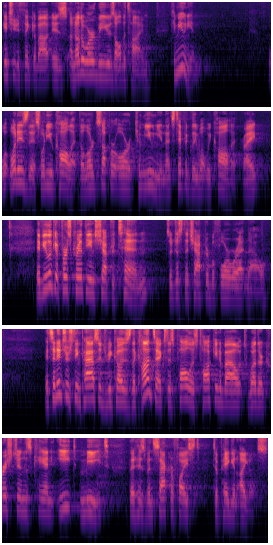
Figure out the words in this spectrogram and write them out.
get you to think about is another word we use all the time communion. What is this? What do you call it? The Lord's Supper or communion? That's typically what we call it, right? If you look at 1 Corinthians chapter 10, so just the chapter before we're at now, it's an interesting passage because the context is Paul is talking about whether Christians can eat meat that has been sacrificed to pagan idols.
